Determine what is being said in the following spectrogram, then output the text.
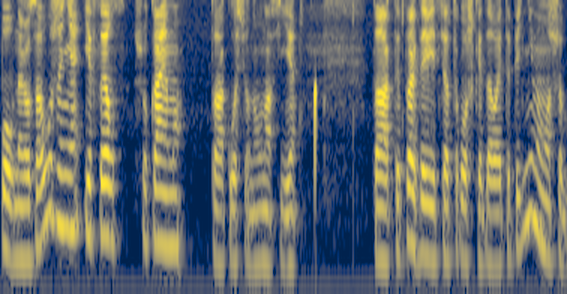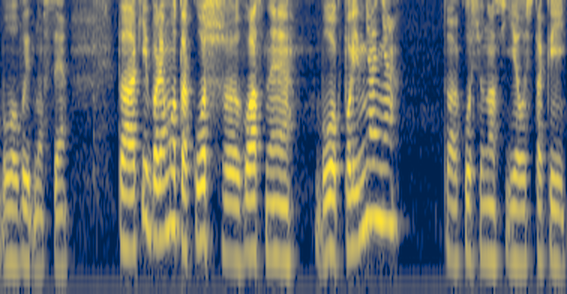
повне розгалуження і else шукаємо. Так, ось воно у нас є. Так, тепер дивіться, трошки давайте піднімемо, щоб було видно все. Так, і беремо також, е, власне, блок порівняння. Так, ось у нас є ось такий,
